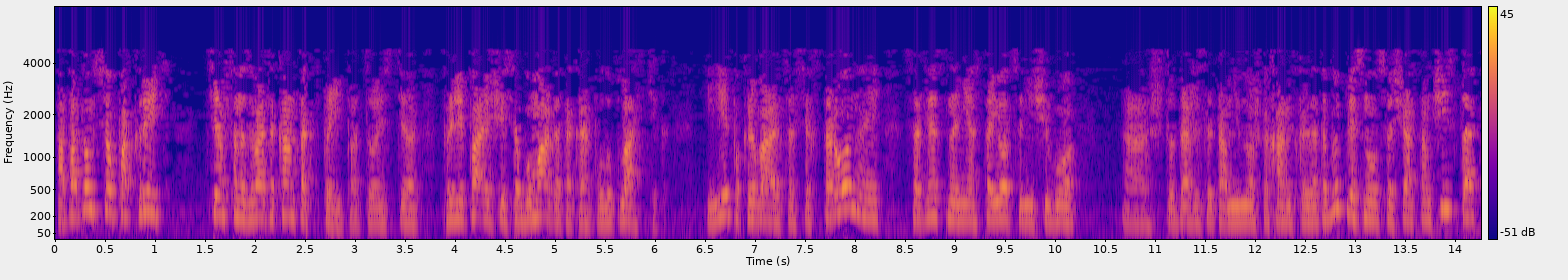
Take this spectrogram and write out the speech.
а потом все покрыть тем, что называется contact paper, то есть э, прилипающаяся бумага такая, полупластик. И ей покрывают со всех сторон, и, соответственно, не остается ничего, э, что даже если там немножко хамец когда-то выплеснулся, сейчас там чисто,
